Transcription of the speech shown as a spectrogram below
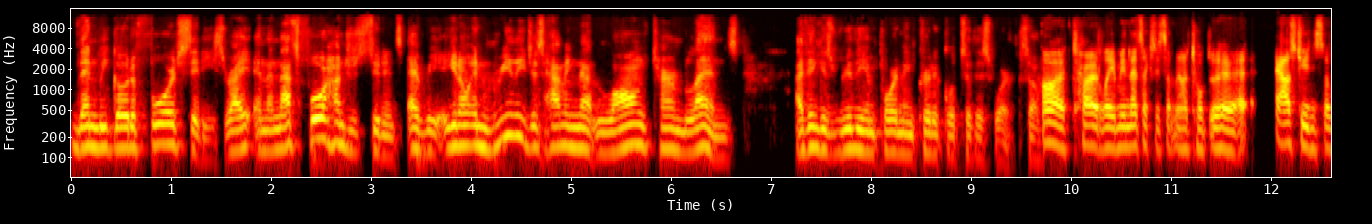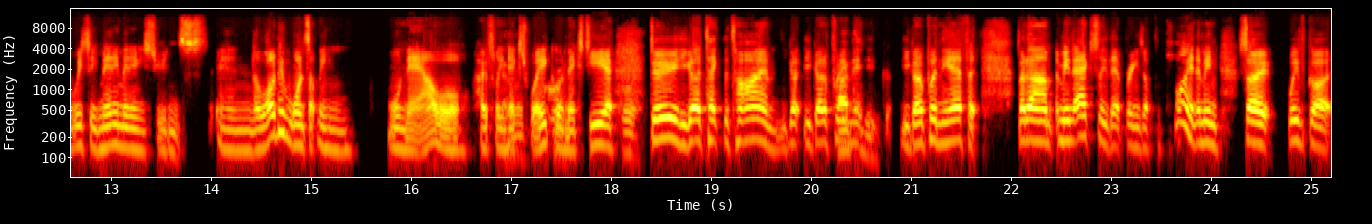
then we go to four cities, right? And then that's 400 students every, you know, and really just having that long term lens I think is really important and critical to this work. So, oh, totally. I mean, that's actually something I talked to our students. So we see many, many students, and a lot of people want something well now or hopefully yeah, next week or next year. Dude, you got to take the time. You got you got to put in the, you got to put in the effort. But um, I mean, actually, that brings up the point. I mean, so we've got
